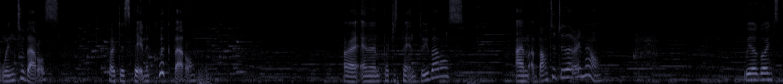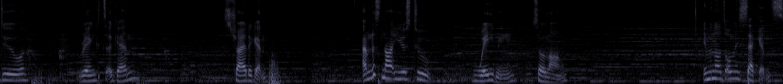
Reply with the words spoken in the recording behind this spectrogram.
Win two battles. Participate in a quick battle. Alright, and then participate in three battles. I'm about to do that right now. We are going to do ranked again. Let's try it again. I'm just not used to waiting so long. Even though it's only seconds,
